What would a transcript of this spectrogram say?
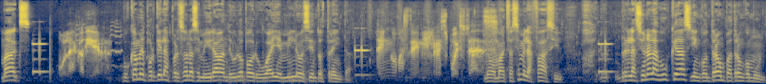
Max, Hola Javier, buscame por qué las personas emigraban de Europa a Uruguay en 1930. tengo más de mil respuestas. No, Max, hacémela fácil. Re- Relaciona las búsquedas y encontrar un patrón común.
